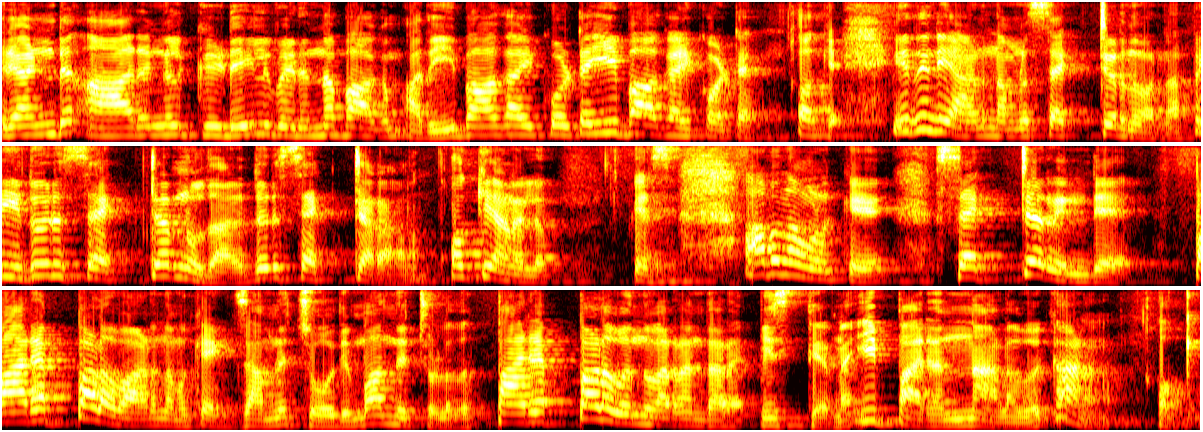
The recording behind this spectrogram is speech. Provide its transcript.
രണ്ട് ആരങ്ങൾക്കിടയിൽ വരുന്ന ഭാഗം. അത് ഈ ഭാഗമായിക്കോട്ടെ ഈ ഭാഗമായിക്കോട്ടെ. ഓക്കെ ഇതിനെയാണ് നമ്മൾ സെക്ടർ എന്ന് പറയുന്നത്. അപ്പോൾ ഇതൊരു സെക്ടറിന് ഉദാഹരണം. ഇതൊരു സെക്ടറാണ് ഓക്കെ ആണല്ലോ? യെസ് അപ്പോൾ നമുക്ക് സെക്ടറിന്റെ പരപ്പളവാണ് നമുക്ക് എക്സാമിന് ചോദ്യം വന്നിട്ടുള്ളത്. പരപ്പളവ് എന്ന് പറഞ്ഞാൽ എന്താണ് വിസ്തീർണം ഈ പരന്ന അളവ് കാണണം. ഓക്കെ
